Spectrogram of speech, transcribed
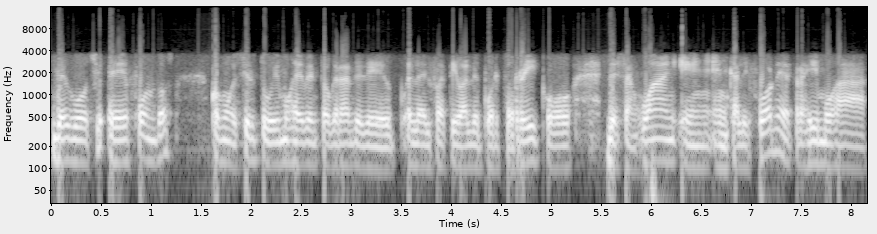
negocio, eh, fondos como decir, tuvimos eventos grandes del de, Festival de Puerto Rico, de San Juan en, en California, trajimos a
